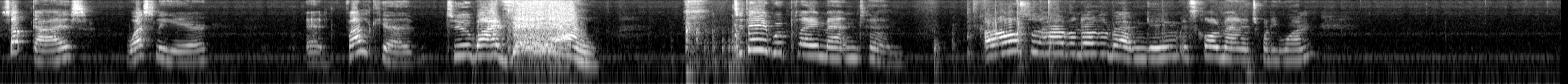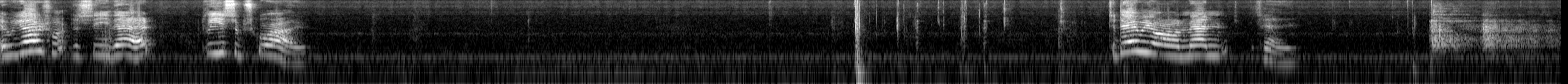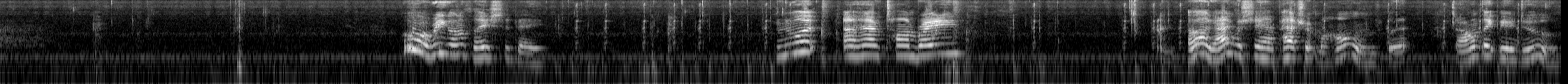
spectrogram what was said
Sup guys, Wesley here, and welcome to my video! Today we're playing Madden 10. I also have another Madden game, it's called Madden 21. If you guys want to see that, please subscribe. Today we are on Madden 10. Who are we gonna face today? You know what? I have Tom Brady. Oh, I wish they had Patrick Mahomes, but I don't think they do.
